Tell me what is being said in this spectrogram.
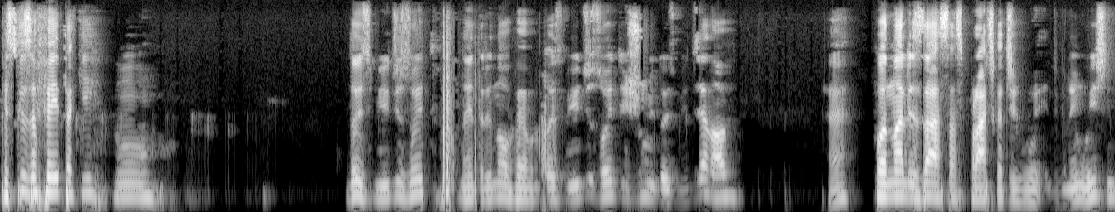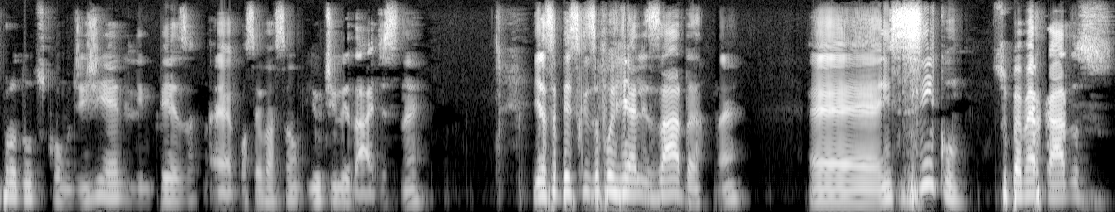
Pesquisa feita aqui no 2018, né, entre novembro de 2018 e junho de 2019. É for analisar essas práticas de greenwashing em produtos como de higiene, limpeza, é, conservação e utilidades. Né? E essa pesquisa foi realizada né, é, em cinco supermercados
